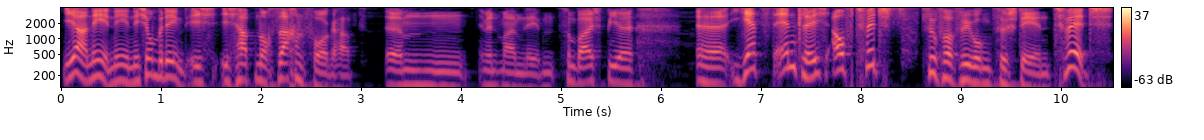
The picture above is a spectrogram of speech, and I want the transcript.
ja, nee, nee, nicht unbedingt. Ich, ich habe noch Sachen vorgehabt ähm, mit meinem Leben. Zum Beispiel äh, jetzt endlich auf Twitch zur Verfügung zu stehen. Twitch.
